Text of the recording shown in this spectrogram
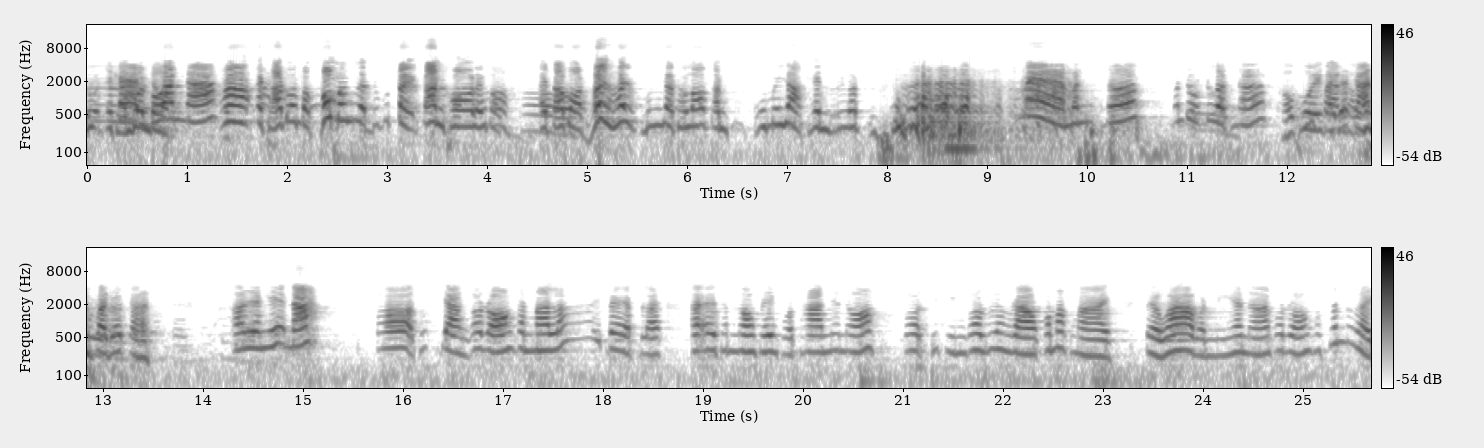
ด้วนไอ้แขนด้วนบอกแขนด้วนนะอ่าไอ้ขาด้วนบอกพวกมึงเนี่ยเดี๋ยวกูเตะก้านคอเลยบอกโอ้โหไอ้ตาบอดเฮ้ยเฮ้ยมึงอย่าทะเลาะกัน กูไม่อยากเห็นเลือด แม่มันเนอะ มันดุเดือดนะเขาคุยไปกันด้วยกันไปด้วยกันเอาอย่างนี้นะก็ทุกอย่างก็ร้องกันมาหลายแบบหลายไอ้ไอ้ทำนองเพลงขอทานเนี่ยเนาะก็ที่จริงก็เรื่องราวก็มากมาย แต่ว่าวันนี้นะก็ร้องกันซะเหนื่อย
